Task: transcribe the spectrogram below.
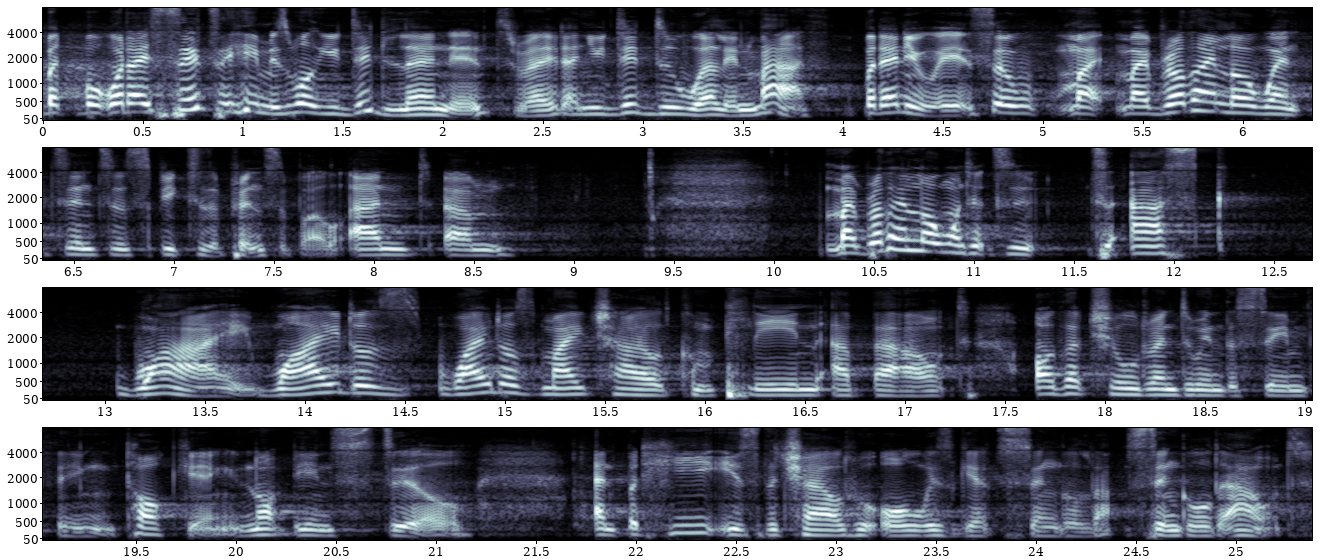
but, but what I say to him is, well, you did learn it, right? And you did do well in math. But anyway, so my, my brother-in-law went in to speak to the principal and um, my brother-in-law wanted to, to ask why? Why does, why does my child complain about other children doing the same thing, talking, not being still? And, but he is the child who always gets singled, singled out.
